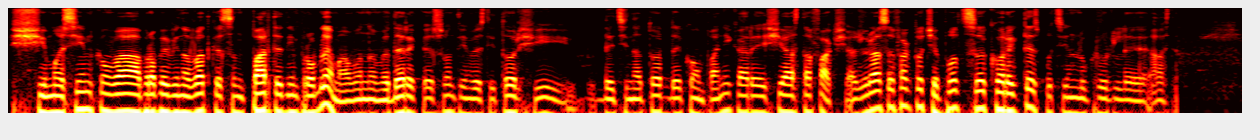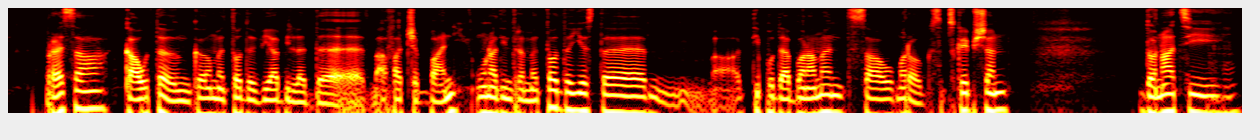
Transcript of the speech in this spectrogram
și mă simt cumva aproape vinovat că sunt parte din problemă, având în vedere că sunt investitori și deținători de companii care și asta fac și aș vrea să fac tot ce pot să corectez puțin lucrurile astea. Presa caută încă metode viabile de a face bani. Una dintre metode este mm, tipul de abonament sau, mă rog, subscription, donații. Uh-huh.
